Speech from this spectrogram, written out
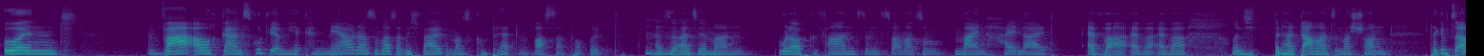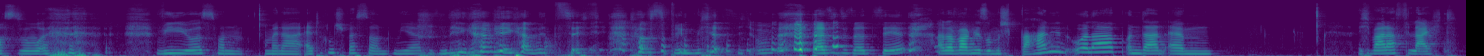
und war auch ganz gut. Wir haben hier kein Meer oder sowas, aber ich war halt immer so komplett wasserverrückt. Also Mhm. als wir mal in Urlaub gefahren sind, das war immer so mein Highlight ever, ever, ever. Und ich bin halt damals immer schon, da gibt es auch so Videos von meiner älteren Schwester und mir, die sind mega, mega witzig. Ich hoffe, es bringt mich jetzt nicht um, dass ich das erzähle. Aber da waren wir so im Spanien-Urlaub und dann, ähm, ich war da vielleicht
